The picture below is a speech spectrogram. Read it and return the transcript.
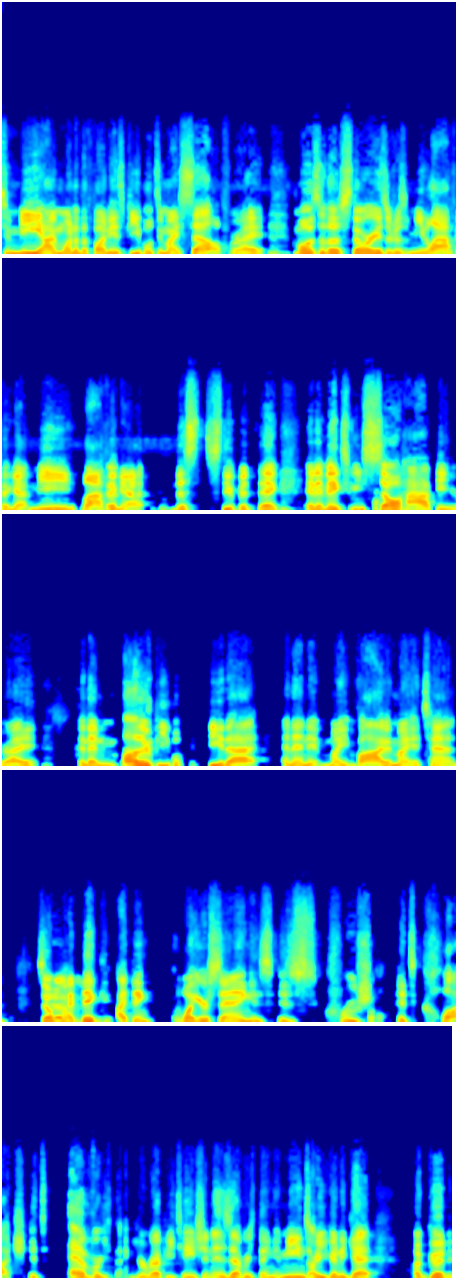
to me, I'm one of the funniest people to myself, right? Most of those stories are just me laughing at me, laughing at this stupid thing. And it makes me so happy, right? And then other people could see that and then it might vibe and might attend. So Yeah. my big I think what you're saying is is crucial. It's clutch. It's everything. Your reputation is everything. It means are you going to get a good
